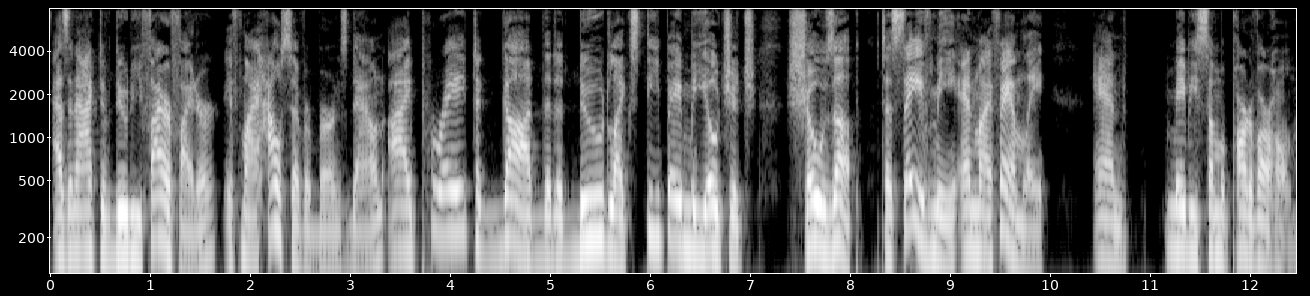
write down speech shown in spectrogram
as an active duty firefighter, if my house ever burns down, I pray to God that a dude like Stipe Miocic shows up to save me and my family and maybe some part of our home,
